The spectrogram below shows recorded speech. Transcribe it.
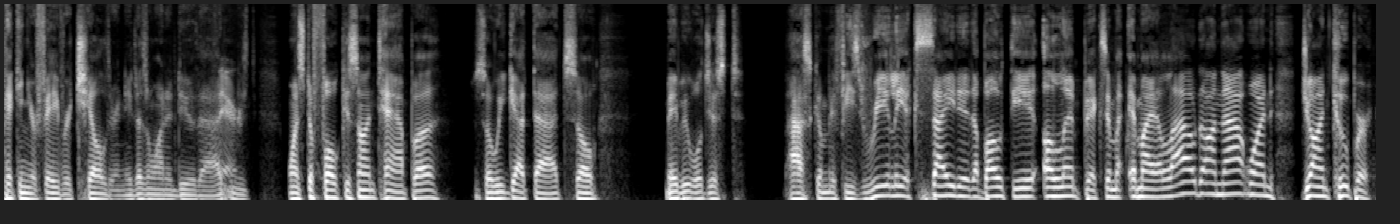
picking your favorite children. He doesn't want to do that. Fair. He wants to focus on Tampa. So we get that. So maybe we'll just ask him if he's really excited about the Olympics. Am, I- am I allowed on that one, Jon Cooper?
